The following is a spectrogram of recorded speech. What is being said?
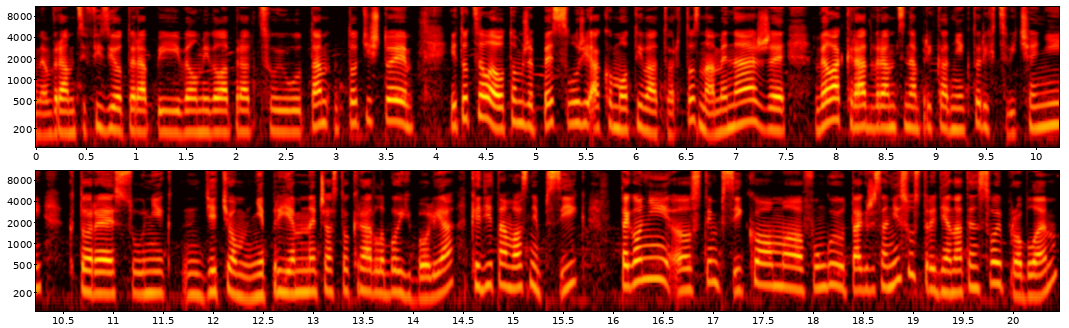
v rámci fyzioterapii veľmi veľa pracujú. Tam totiž to je, je to celé o tom, že pes slúži ako motivátor. To znamená, že veľakrát v rámci napríklad napríklad niektorých cvičení, ktoré sú niek- deťom nepríjemné častokrát, lebo ich bolia. Keď je tam vlastne psík, tak oni e, s tým psíkom e, fungujú tak, že sa nesústredia na ten svoj problém,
